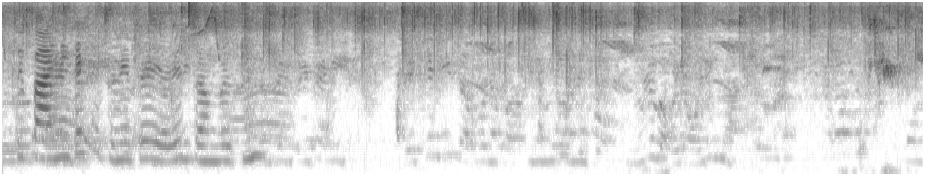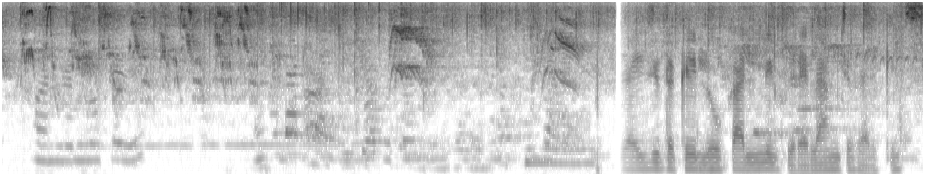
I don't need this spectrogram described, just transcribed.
ते पाणी कशातून येतं काही तिथं काही लोक आलेले फिरायला आमच्यासारखेच.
